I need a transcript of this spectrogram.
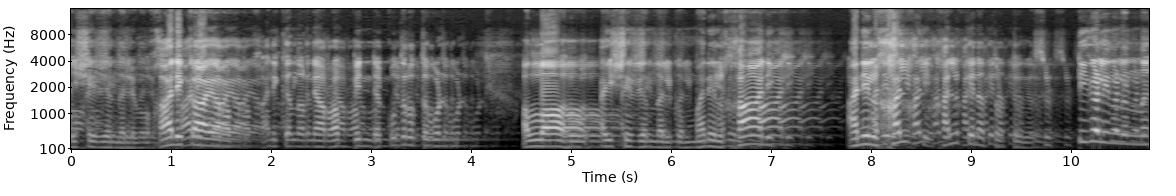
ഐശ്വര്യം നൽകും ഖാലിക്കായ റബ്ബ്. ഖാലിക് എന്ന് പറഞ്ഞാൽ റബ്ബിന്റെ കുതിരത്ത് കൊണ്ട് അള്ളാഹു ഐശ്വര്യം നൽകും. മനിൽ ഖാലിക് അനിൽ ഹൽക്കിനെ തൊട്ട് സൃഷ്ടികളിൽ നിന്ന്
